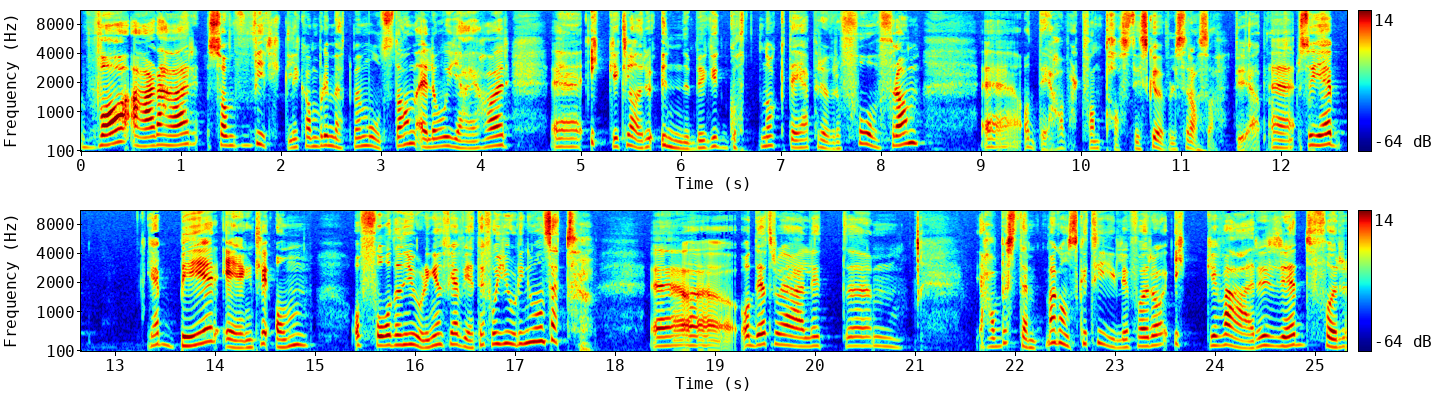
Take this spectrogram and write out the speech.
Hva er det her som virkelig kan bli møtt med motstand, eller hvor jeg har eh, ikke klarer å underbygge godt nok det jeg prøver å få fram? Eh, og det har vært fantastiske øvelser, altså. Det er bra Eh, så jeg, jeg ber egentlig om å få den julingen, for jeg vet jeg får juling uansett. Eh, og det tror jeg er litt Jeg har bestemt meg ganske tidlig for å ikke være redd for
